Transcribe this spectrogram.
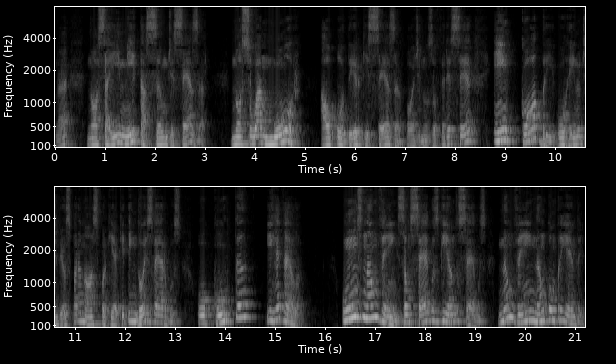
né? nossa imitação de César, nosso amor ao poder que César pode nos oferecer, encobre o reino de Deus para nós, porque aqui tem dois verbos: oculta e revela. Uns não veem, são cegos guiando cegos. Não veem, não compreendem.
